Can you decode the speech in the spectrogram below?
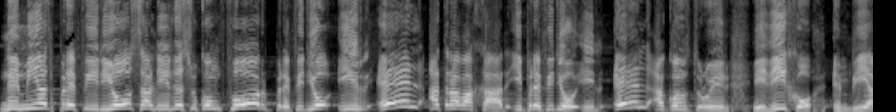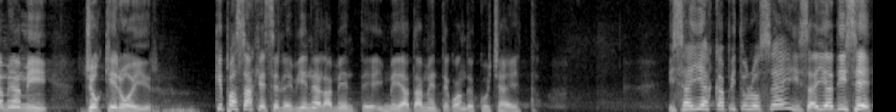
Nemías prefirió salir de su confort, prefirió ir él a trabajar y prefirió ir él a construir. Y dijo, envíame a mí, yo quiero ir. ¿Qué pasaje se le viene a la mente inmediatamente cuando escucha esto? Isaías capítulo 6, Isaías dice,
